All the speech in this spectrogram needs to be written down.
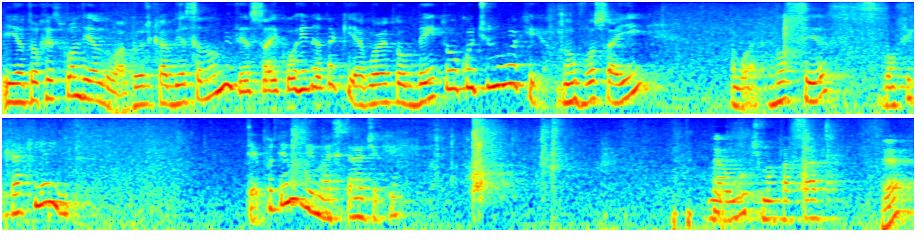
E eu estou respondendo, a dor de cabeça não me vê sair corrida daqui. Agora eu estou bem, então eu continuo aqui. Não vou sair. Agora, vocês vão ficar aqui ainda. Até podemos vir mais tarde aqui. Na última passada. É?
